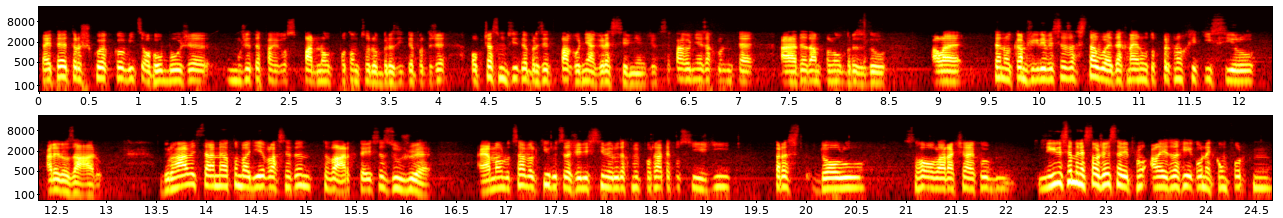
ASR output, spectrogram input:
Tady to je trošku jako víc o hubu, že můžete fakt jako spadnout po tom, co dobrzdíte, protože občas musíte brzdit fakt hodně agresivně, že se fakt hodně zakloníte a dáte tam plnou brzdu, ale ten okamžik, kdy vy se zastavuje, tak najednou to prkno chytí sílu a jde do zádu. Druhá věc, která mi na tom vadí, je vlastně ten tvar, který se zužuje. A já mám docela velký ruce, takže když s tím jedu, tak mi pořád jako sjíždí prst dolů z toho ovladače. Jako, nikdy se mi nestalo, že se vypnu, ale je to taky jako nekomfortní.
